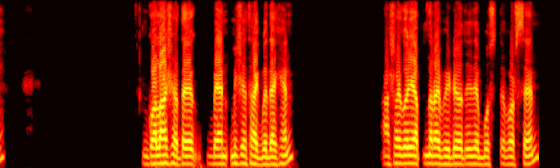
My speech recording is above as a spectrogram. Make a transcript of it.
গলার সাথে ব্যান্ড মিশে থাকবে, দেখেন। আশা করি আপনারা ভিডিওতে বুঝতে পারছেন।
